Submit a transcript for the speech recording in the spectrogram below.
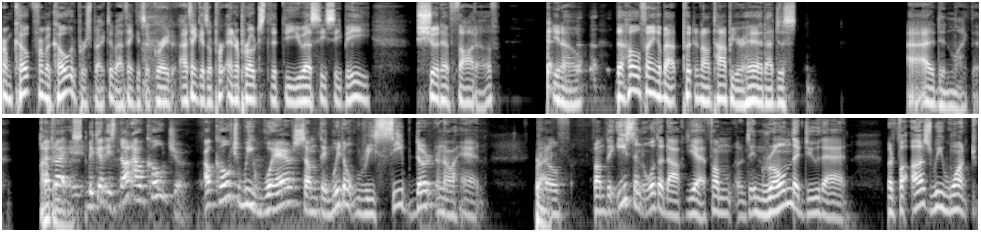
from co- from a COVID perspective, I think it's a great. I think it's a, an approach that the USCCB should have thought of. You know, the whole thing about putting it on top of your head, I just, I, I didn't like that. I'll That's be right, honest. because it's not our culture. Our culture, we wear something. We don't receive dirt in our head. Right. You know, from the Eastern Orthodox, yeah, from in Rome they do that, but for us, we want to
